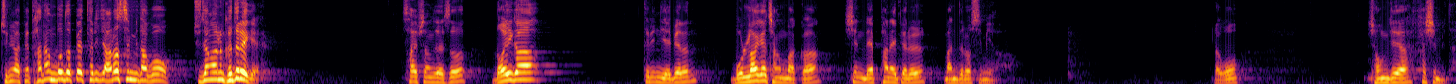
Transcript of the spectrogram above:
주님 앞에 단 한 번도 빼뜨리지 않았습니다고 주장하는 그들에게 사입상자에서 너희가 드린 예배는 몰락의 장막과 신 레판의 별을 만들었으며 라고 정죄하십니다.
